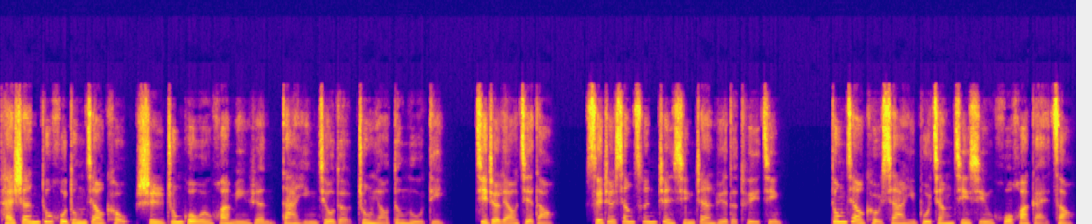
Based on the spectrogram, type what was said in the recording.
台山都湖东教口是中国文化名人大营救的重要登陆地。记者了解到，随着乡村振兴战略的推进，东教口下一步将进行活化改造，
